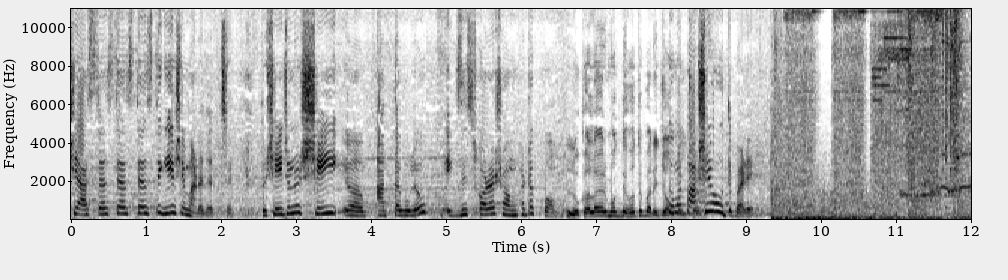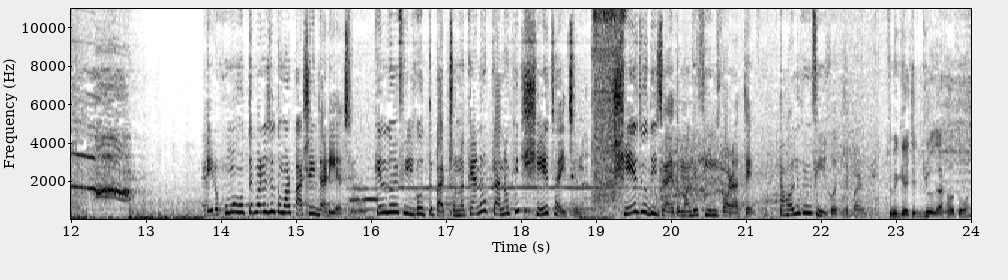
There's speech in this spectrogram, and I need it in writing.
সে আস্তে আস্তে আস্তে আস্তে গিয়ে সে মারা যাচ্ছে। তো সেই জন্য সেই আত্মাগুলো এক্সিস্ট করার সংখ্যাটা কম। লোকালয়ের মধ্যে হতে পারে তোমার পাশেও হতে পারে। এরকমও হতে পারে যে তোমার পাশেই দাঁড়িয়ে আছে। কিন্তু তুমি ফিল করতে পারছ না? কেন? কেন কি সে চাইছে না? সে যদি চায় তোমাকে ফিল করাতে তাহলে তুমি ফিল করতে পারবে। তুমি গ্যাজেটগুলো দেখাও তোমার।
